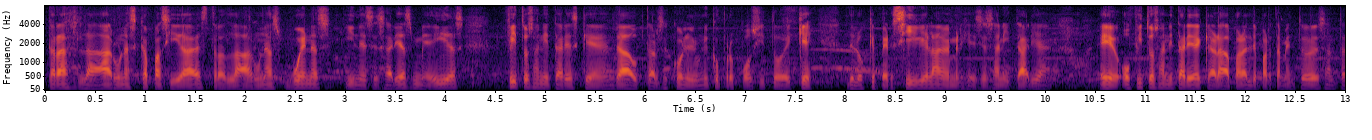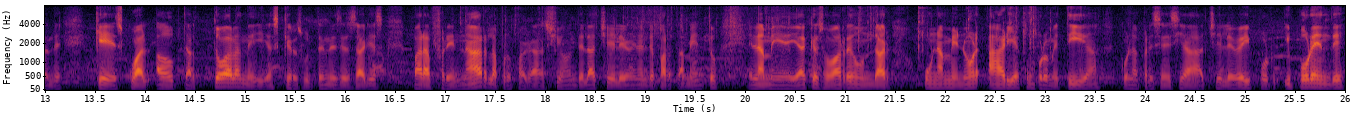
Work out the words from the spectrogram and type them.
trasladar unas capacidades, trasladar unas buenas y necesarias medidas fitosanitarias que deben de adoptarse con el único propósito de qué, de lo que persigue la emergencia sanitaria eh, o fitosanitaria declarada para el Departamento de Santander, que es cuál, adoptar todas las medidas que resulten necesarias para frenar la propagación del HLV en el departamento, en la medida que eso va a redundar una menor área comprometida con la presencia de HLV y por, y por ende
